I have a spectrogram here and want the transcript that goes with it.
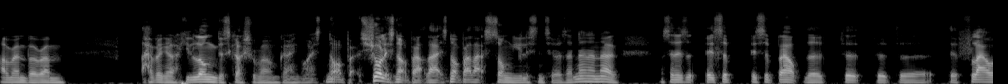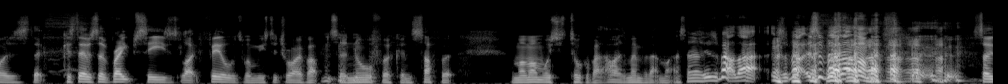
I remember um having a long discussion where I'm going, well, it's not about, surely it's not about that. It's not about that song you listen to. I said, no, no, no. I said, it's a, it's a, it's about the, the, the, the, the flowers that, because there was a rape seeds like fields when we used to drive up to Norfolk and Suffolk. And my mum always used to talk about, oh, I remember that. I said, no, it's about that. It's about, it's about that, mum. so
